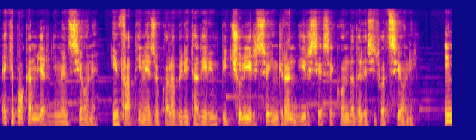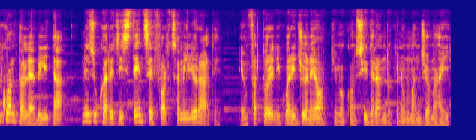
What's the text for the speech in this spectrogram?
è che può cambiare dimensione, infatti Nezuko ha l'abilità di rimpicciolirsi o ingrandirsi a seconda delle situazioni. In quanto alle abilità, Nezuko ha resistenza e forza migliorate, e un fattore di guarigione ottimo considerando che non mangia mai.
